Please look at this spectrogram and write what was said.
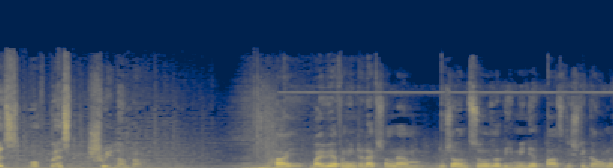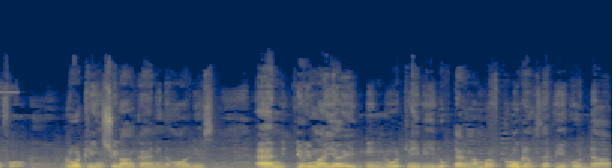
best of best Sri Lanka. Hi, by way of an introduction, I'm Dushan Soza, the immediate past district governor for Rotary in Sri Lanka and in the Maldives. And during my year in, in Rotary, we looked at a number of programs that we could uh,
